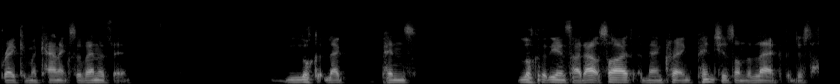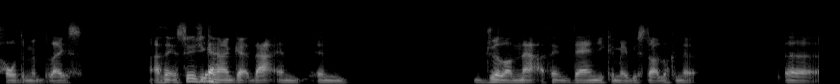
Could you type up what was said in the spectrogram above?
breaking mechanics of anything, look at leg pins, look at the inside outside, and then creating pinches on the leg that just hold them in place. I think as soon as you yeah. can get that and in drill on that, I think then you can maybe start looking at uh,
